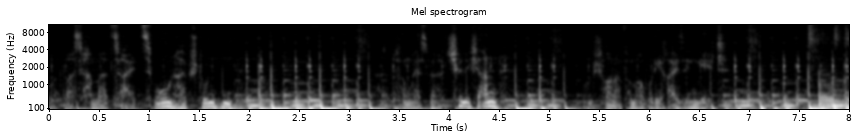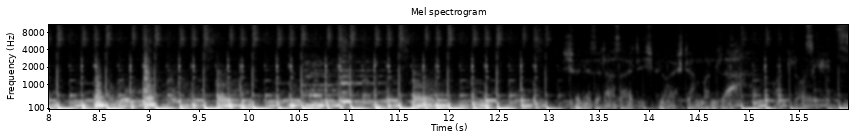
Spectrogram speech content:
Und was haben wir Zeit? Zweieinhalb Stunden. Also fangen wir erstmal chillig an schauen einfach mal, wo die Reise hingeht. Schön, dass ihr da seid. Ich bin euer Sternwandler und los geht's.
